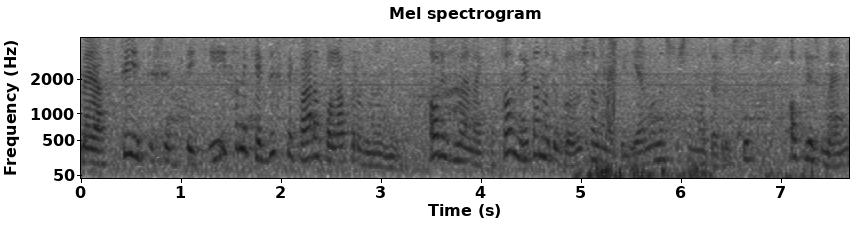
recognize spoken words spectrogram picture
με αυτή τη συνθήκη είχαν κερδίσει και πάρα πολλά προνόμια. Ορισμένα εξ αυτών ήταν ότι μπορούσαν να πηγαίνουν στους ανώτερους τους οπλισμένοι.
